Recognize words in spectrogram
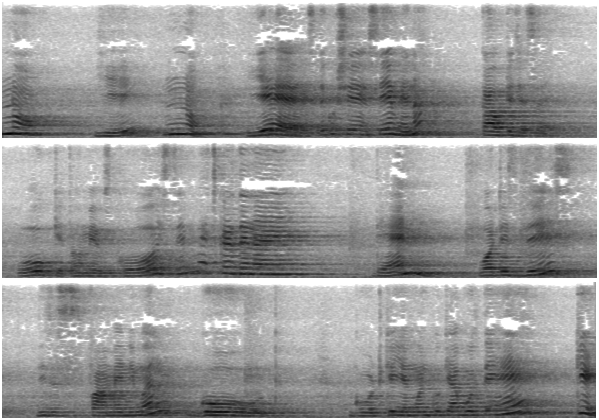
नो ये नो। यस देखो सेम है ना? काउ के जैसा है। ओके तो हमें उसको इससे मैच कर देना है। Then what is this this is farm animal goat goat के यंग वन को क्या बोलते हैं? किड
